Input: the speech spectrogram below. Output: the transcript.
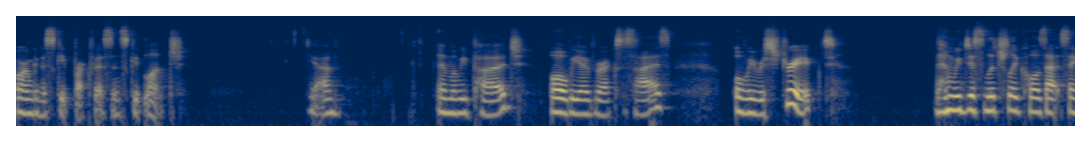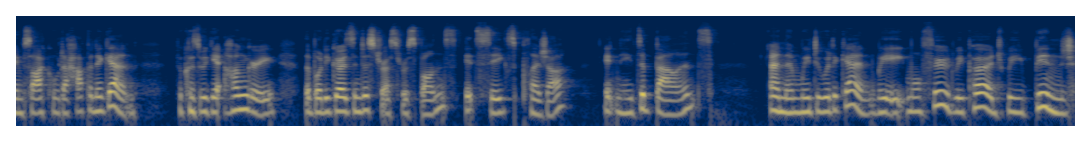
or I'm going to skip breakfast and skip lunch. Yeah. And when we purge, or we over exercise, or we restrict, then we just literally cause that same cycle to happen again because we get hungry. The body goes into stress response, it seeks pleasure, it needs a balance. And then we do it again. We eat more food, we purge, we binge.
